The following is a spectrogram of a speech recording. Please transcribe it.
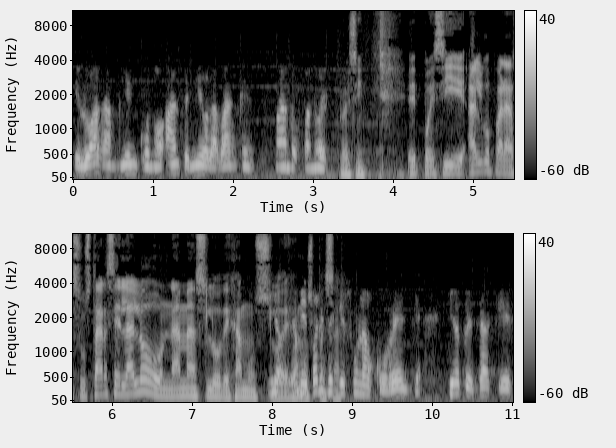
que lo hagan bien como han tenido la banca en sus manos, Manuel. Pues sí. Eh, pues sí, algo para asustarse, Lalo, o nada más lo dejamos, lo dejamos Me parece que es una ocurrencia. Quiero pensar que es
